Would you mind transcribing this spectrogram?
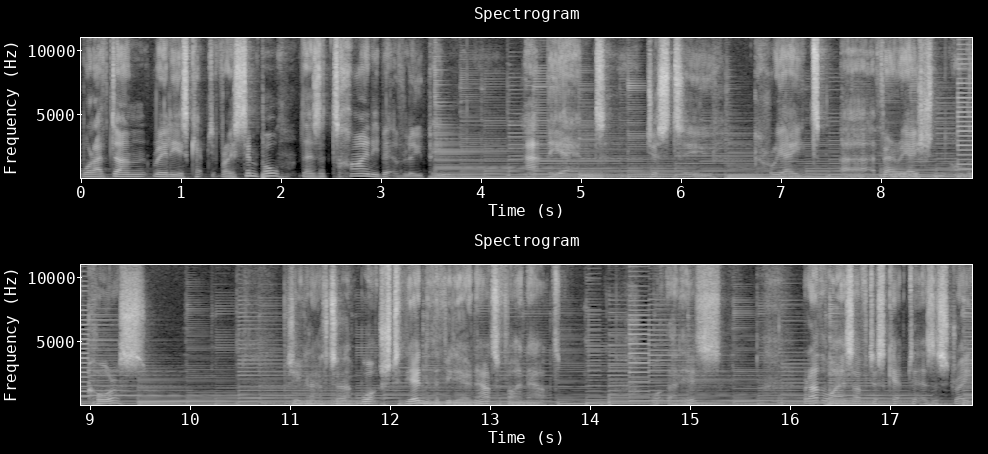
What I've done really is kept it very simple. There's a tiny bit of looping at the end just to create uh, a variation on the chorus. So you're going to have to watch to the end of the video now to find out what that is. But otherwise, I've just kept it as a straight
